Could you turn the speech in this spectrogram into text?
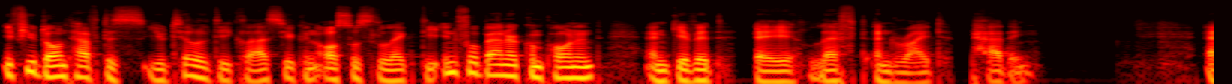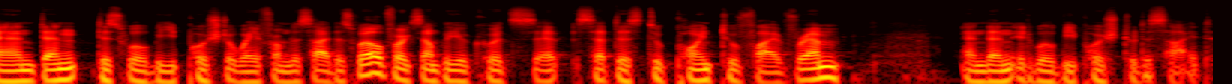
if you don't have this utility class, you can also select the info banner component and give it a left and right padding. And then this will be pushed away from the side as well. For example, you could set, set this to 0.25 rem and then it will be pushed to the side.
